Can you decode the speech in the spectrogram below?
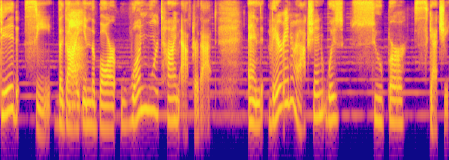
did see the guy in the bar one more time after that. And their interaction was super sketchy.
